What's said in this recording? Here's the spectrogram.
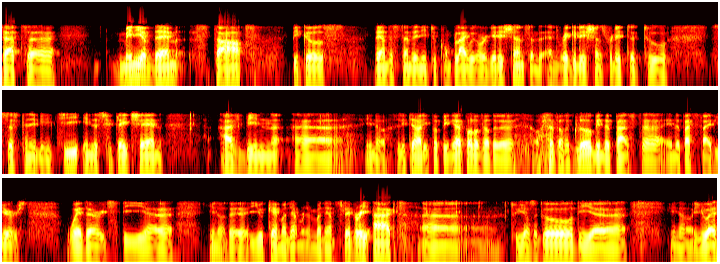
that uh, many of them start because they understand they need to comply with regulations and, and regulations related to sustainability in the supply chain have been, uh, you know, literally popping up all over the all over the globe in the past uh, in the past five years. Whether it's the, uh, you know, the UK Modern, Modern Slavery Act uh, two years ago, the, uh, you know, US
